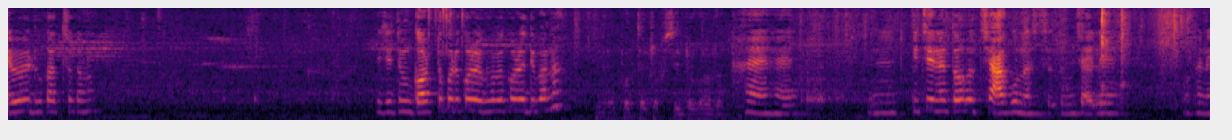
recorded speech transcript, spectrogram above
এভাবে ঢুকাচ্ছ কেন? এই যে তুমি গর্ত করে করে ওইভাবে করে দিবা না? প্রত্যেকটা সিদ্ধ করা হ্যাঁ হ্যাঁ। কিচেনে তো হচ্ছে আগুন আসছে তুমি চাইলে ওখানে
